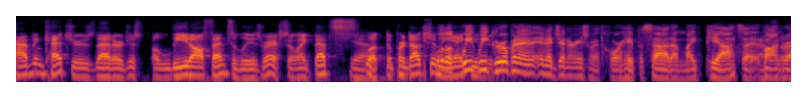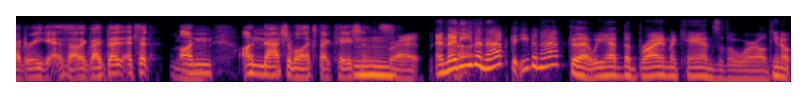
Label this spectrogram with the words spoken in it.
having catchers that are just elite offensively is rare. So like that's Yeah. look, the production Well, of the look, we, Yankees we are- grew up in a, in a generation with Jorge Posada, Mike Piazza, That's Ivan right. Rodriguez. Like that, that, it's an Mhm. un, unmatchable expectations. Mhm. right. And then Uh, even after even after that, we had the Brian McCanns of the world. You know,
